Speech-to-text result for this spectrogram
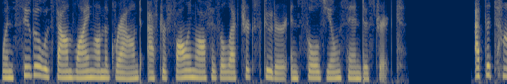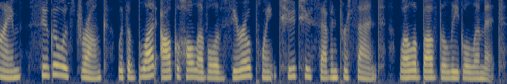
when Suga was found lying on the ground after falling off his electric scooter in Seoul's Yongsan district. At the time, Suga was drunk, with a blood alcohol level of 0.227%, well above the legal limit.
